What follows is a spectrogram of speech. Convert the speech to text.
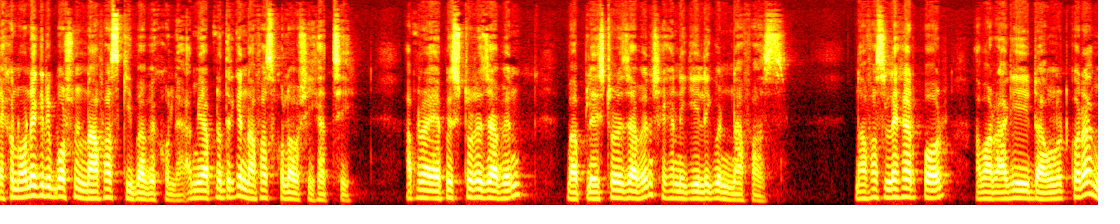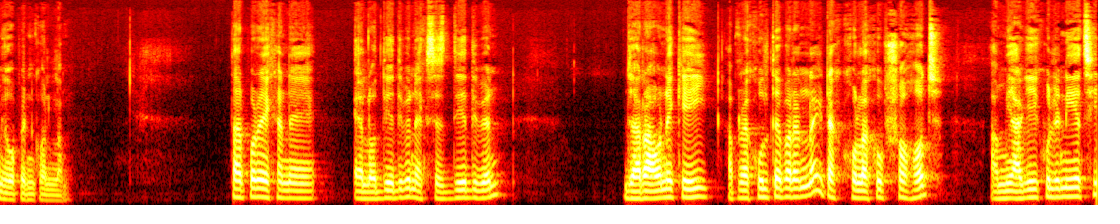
এখন অনেকেরই প্রশ্ন, নাফাজ কীভাবে খোলে? আমি আপনাদেরকে নাফাজ খোলাও শেখাচ্ছি। আপনারা অ্যাপ স্টোরে যাবেন বা প্লে স্টোরে যাবেন, সেখানে গিয়ে লিখবেন নাফাজ। নাফাজ লেখার পর আমার আগেই ডাউনলোড করা, আমি ওপেন করলাম। তারপরে এখানে অ্যালো দিয়ে দিবেন অ্যাক্সেস দিয়ে দিবেন। যারা অনেকেই আপনারা খুলতে পারেন না, এটা খোলা খুব সহজ। আমি আগেই খুলে নিয়েছি।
